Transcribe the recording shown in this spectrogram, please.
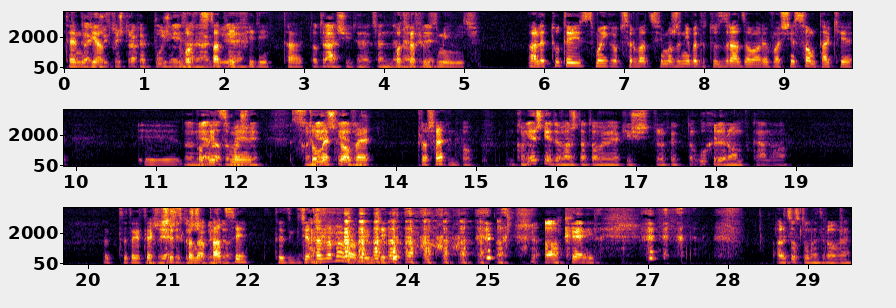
ten Tutaj, wiatr ktoś trochę później w ostatniej chwili, tak, to traci te cenne potrafił metry. zmienić. Ale tutaj z moich obserwacji, może nie będę tu zdradzał, ale właśnie są takie yy, No nie, no właśnie 100-metrowe. Proszę? Bo koniecznie te warsztatowe jakieś trochę to uchyl rąbka, no. To tak, tak wszystko na tacy. To jest, gdzie ta zabawa będzie? Okej. Ale co 100 metrowe?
